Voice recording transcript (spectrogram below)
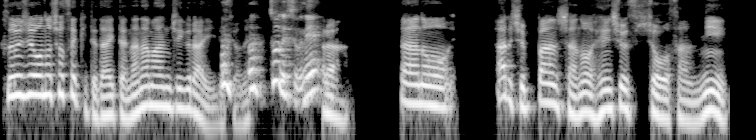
通常の書籍ってだいたい7万字ぐらいですよね。うん、そうですよねだ。から、あの、ある出版社の編集長さんに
